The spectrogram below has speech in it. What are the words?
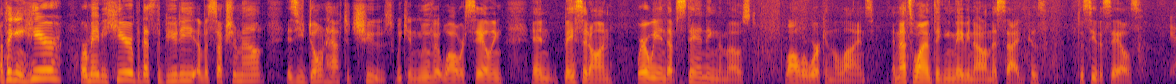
I'm thinking here or maybe here, but that's the beauty of a suction mount is you don't have to choose. We can move it while we're sailing and base it on where we end up standing the most while we're working the lines. And that's why I'm thinking maybe not on this side because to see the sails, Yeah.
